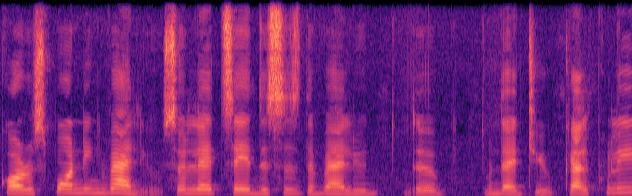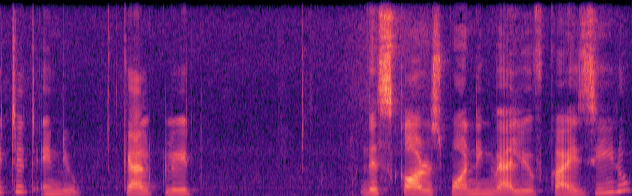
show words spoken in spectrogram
corresponding value. So, let us say this is the value the, that you calculated and you calculate this corresponding value of chi 0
